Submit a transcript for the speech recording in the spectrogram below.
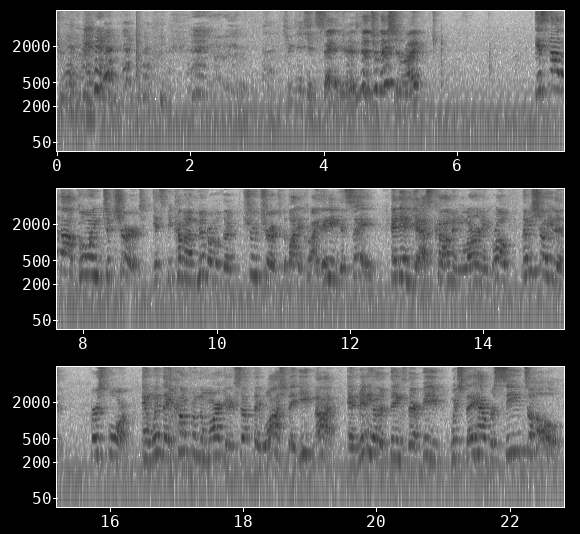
Tradition. Kids say it. It's the tradition, right? It's not about going to church. It's becoming a member of the true church, the body of Christ. They need to get saved. And then, yes, come and learn and grow. Let me show you this. Verse 4 And when they come from the market, except they wash, they eat not, and many other things there be, which they have received to hold.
